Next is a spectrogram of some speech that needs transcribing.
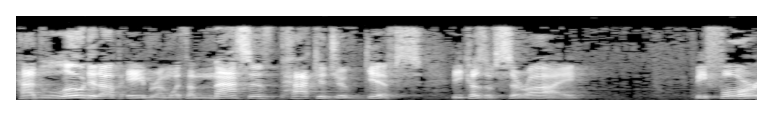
had loaded up Abram with a massive package of gifts because of Sarai before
